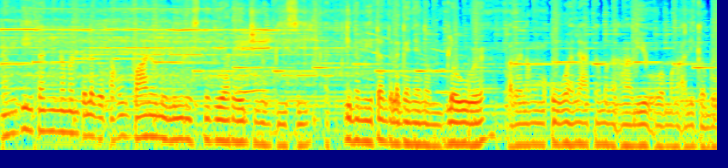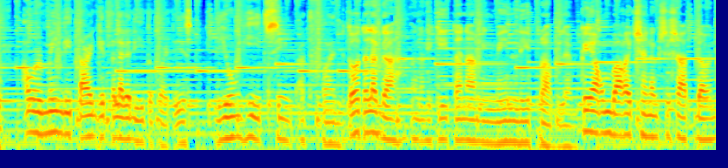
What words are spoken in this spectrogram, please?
Nakikita niyo naman talaga ta kung paano nilinis ni Kuya Reggie yung PC at ginamitan talaga niya ng blower para lang makuha lahat ng mga agyo o mga alikabok. Our mainly target talaga dito part is yung heatsink at fan. Ito talaga ang nakikita naming mainly problem. Kaya kung bakit siya nagsha-shutdown.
